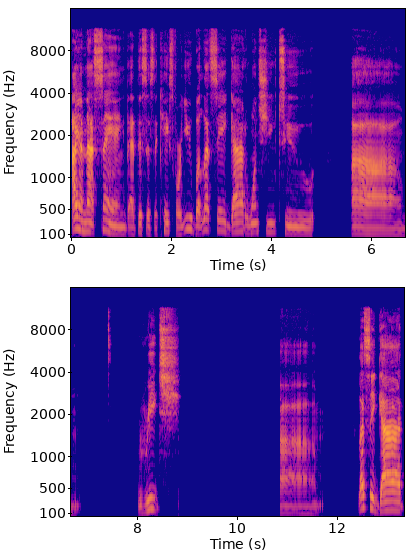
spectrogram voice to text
I am not saying that this is the case for you, but let's say God wants you to um, reach, um, let's say God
